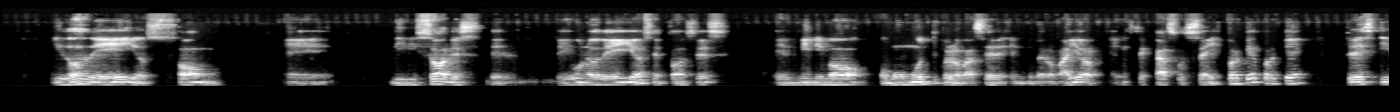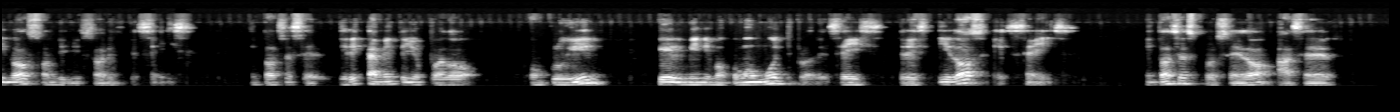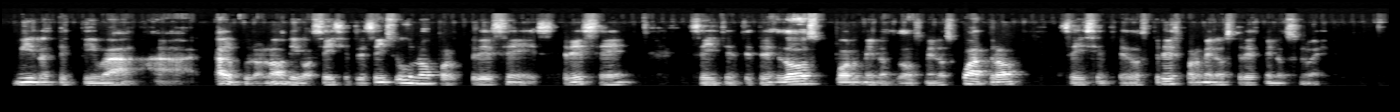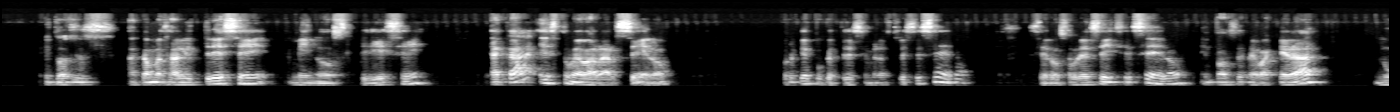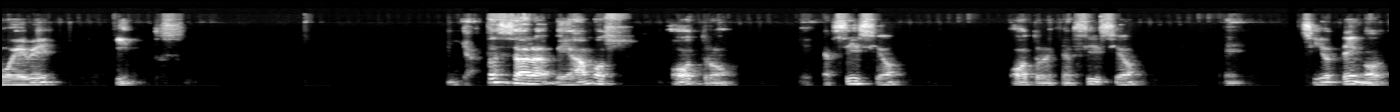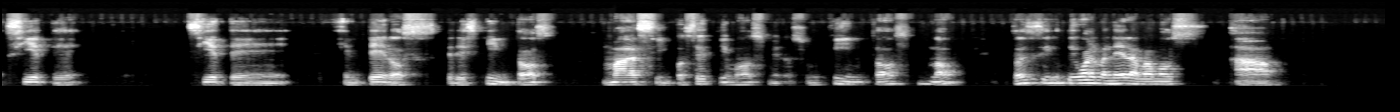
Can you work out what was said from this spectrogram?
y dos de ellos son eh, divisores de, uno de ellos, entonces el mínimo común múltiplo va a ser el número mayor, en este caso 6. ¿Por qué? Porque 3 y 2 son divisores de 6. Entonces, directamente yo puedo concluir que el mínimo común múltiplo de 6, 3 y 2 es 6. Entonces, procedo a hacer mi respectiva ah, cálculo, ¿no? Digo, 6 entre 6, 1 por 13 es 13. 6 entre 3, 2 por menos 2, menos 4. 6 entre 2, 3 por menos 3, menos 9. Entonces, acá me sale 13 menos 13. Acá esto me va a dar 0. ¿Por qué? Porque 13 menos 3 es 0. 0 sobre 6 es 0. Entonces me va a quedar 9 quintos. Ya, entonces ahora veamos otro ejercicio. Otro ejercicio. Eh, si yo tengo 7 siete, enteros, 3 quintos, más 5 séptimos, menos 1 quintos, ¿no? Entonces, de igual manera vamos a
